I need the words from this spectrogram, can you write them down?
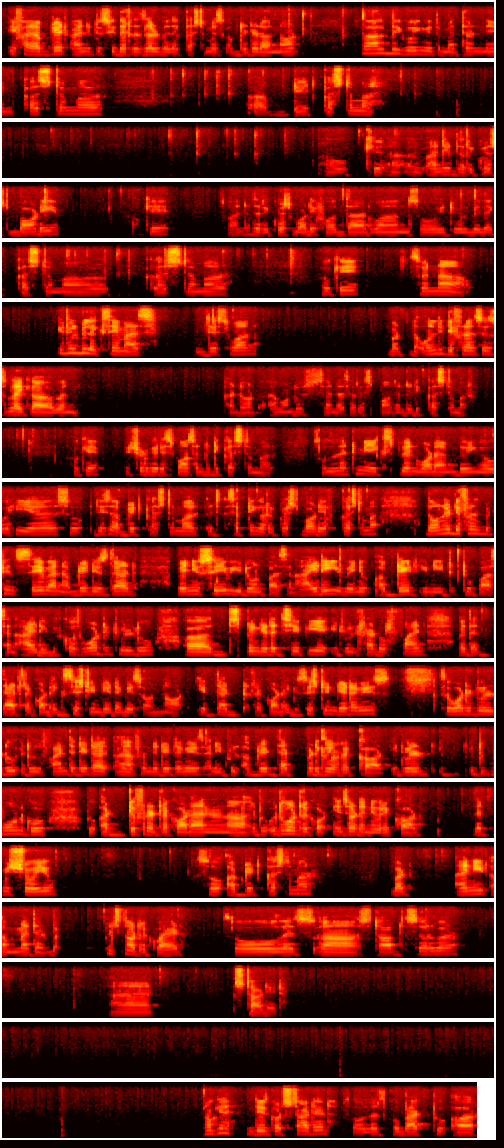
if I update I need to see the result whether customer is updated or not. So I'll be going with the method name customer update customer. Okay I, I need the request body. Okay so I need the request body for that one. So it will be like customer customer. Okay so now it will be like same as this one but the only difference is like uh, when I don't I want to send as a response entity customer. Okay? It should be response entity customer. So let me explain what I'm doing over here. So this update customer it's accepting a request body of customer. The only difference between save and update is that when you save you don't pass an id when you update you need to pass an id because what it will do uh, spring data jpa it will try to find whether that record exists in database or not. If that record exists in database so what it will do it will find the data uh, from the database and it will update that particular record. It will it, it won't go to a different record and uh, it, it won't record insert a new record. Let me show you. So update customer but I need a method but it's not required so let's uh, stop the server and start it. Okay this got started. So let's go back to our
